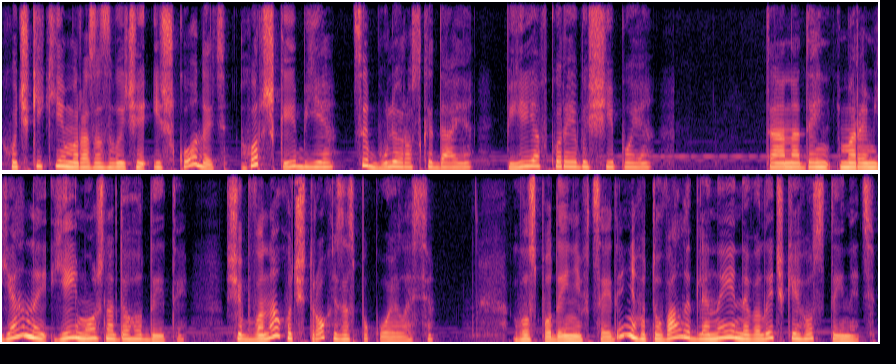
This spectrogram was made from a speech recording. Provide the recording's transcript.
Хоч кікімора зазвичай і шкодить, горшки б'є, цибулю розкидає, пір'я в корей вищіпує. Та на день Марем'яни їй можна догодити, щоб вона хоч трохи заспокоїлася. Господині в цей день готували для неї невеличкий гостинець,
